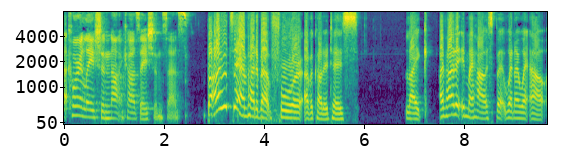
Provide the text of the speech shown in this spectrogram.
but, correlation, not causation, says. but I would say I've had about four avocado toasts. Like I've had it in my house, but when I went out,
